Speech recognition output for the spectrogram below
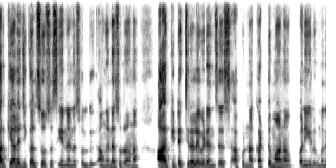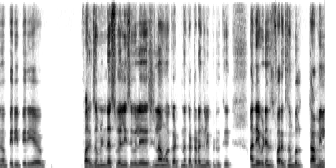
ஆர்க்கியாலஜிக்கல் சோர்சஸ் என்னென்ன சொல்லுது? அவங்க என்ன சொல்றாங்கன்னா, ஆர்கிடெக்சரல் எவிடன்ஸஸ் அப்படின்னா கட்டுமான பணிகள் இருக்கும் பார்த்தீங்கன்னா, பெரிய பெரிய ஃபார் எக்ஸாம்பிள் இண்டஸ் வேலி சிவிலைசேஷன்லாம் அவங்க கட்டின கட்டடங்கள் எப்படி இருக்குது அந்த evidence for example Tamil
